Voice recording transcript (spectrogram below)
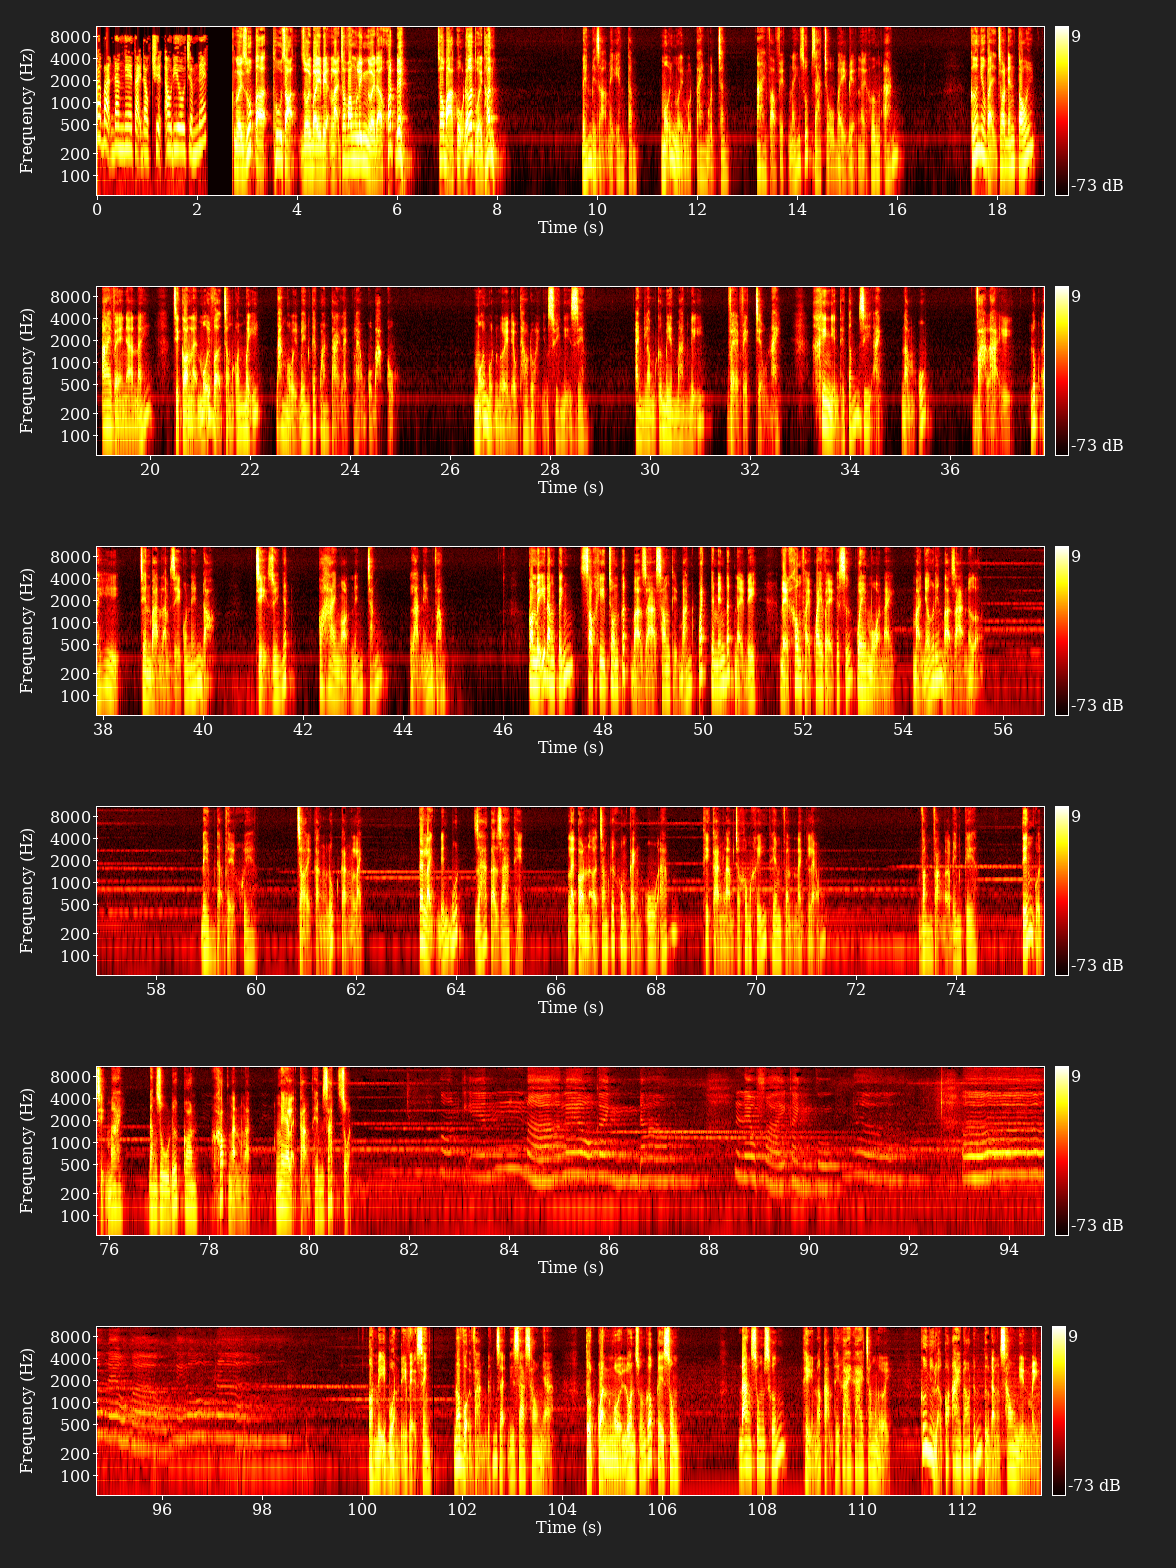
Các bạn đang nghe tại đọc truyện audio.net Người giúp uh, thu dọn rồi bày biện lại cho vong linh người đã khuất đi Cho bà cụ đỡ tuổi thân. Đến bây giờ mới yên tâm Mỗi người một tay một chân Ai vào việc nấy giúp gia chủ bày biện lại hương án. Cứ như vậy cho đến tối Ai về nhà nấy Chỉ còn lại mỗi vợ chồng con Mỹ Đang ngồi bên cái quan tài lạnh lẽo của bà cụ. Mỗi một người đều theo đuổi những suy nghĩ riêng. Anh Lâm cứ miên man nghĩ Về việc chiều nay, Khi nhìn thấy tấm di ảnh Nằm úp, Và lại lúc ấy Trên bàn làm gì có nến đỏ, Chỉ duy nhất Có hai ngọn nến trắng Là nến vong. Còn Mỹ đang tính Sau khi chôn cất bà già xong Thì bán quách cái miếng đất này đi, Để không phải quay về cái xứ quê mùa này Mà nhớ đến bà già nữa. Đêm đã về khuya. Trời càng lúc càng lạnh. Cái lạnh đến bút giá cả da thịt. Lại còn ở trong cái khung cảnh u ám, thì càng làm cho không khí thêm phần lạnh lẽo. Văng vẳng ở bên kia, tiếng của chị mai đang du đứa con khóc ngằn ngặt, nghe lại càng thêm rát ruột. Phải cành cụt ơ leo vào leo ra. Con Mỹ buồn đi vệ sinh. Nó vội vàng đứng dậy đi ra sau nhà. Tột quần ngồi luôn xuống gốc cây sung. Đang sung sướng Thì nó cảm thấy gai gai trong người. Cứ như là có ai đó đứng từ đằng sau nhìn mình.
